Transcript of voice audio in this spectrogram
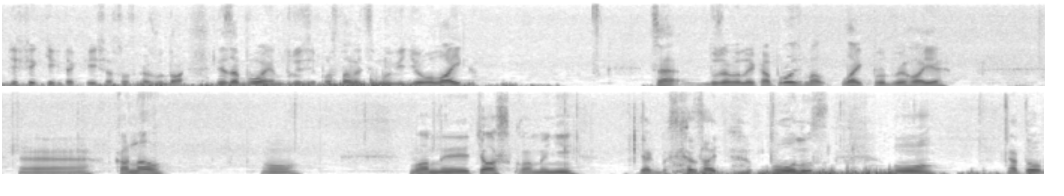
дефектик такий, зараз розкажу. Да. Не забуваємо, друзі, поставити цьому відео лайк. Це дуже велика просьба. Лайк продвигає е, канал. О, вам не тяжко, а мені, як би сказати, бонус. О, а то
